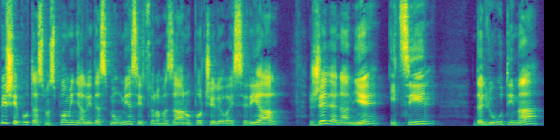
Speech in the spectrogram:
Više puta smo spominjali da smo u mjesecu Ramazanu počeli ovaj serijal. Želja nam je i cilj da ljudima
